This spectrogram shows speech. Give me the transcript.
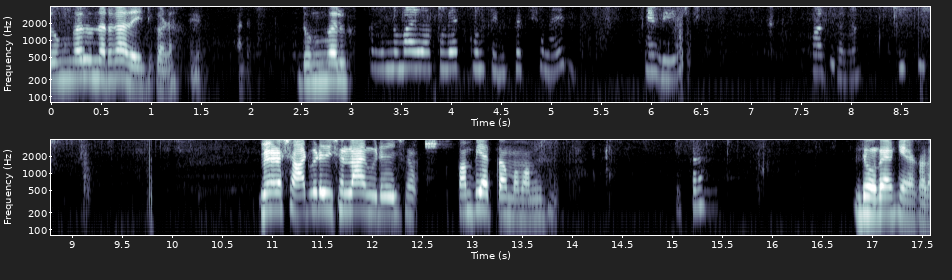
దొంగలు ఉన్నారు కదా ఇంటికాడ. దొంగలు. రెండు పెట్టుకుంటే ఇన్ఫెక్షన్ అయింది. ఏంది? మేము షార్ట్ వీడియో చూసినాం లాంగ్ వీడియో చూసినాం పంపిస్తాం మా మమ్మీకి. ఇక్కడ దొంగదానికి అక్కడ.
